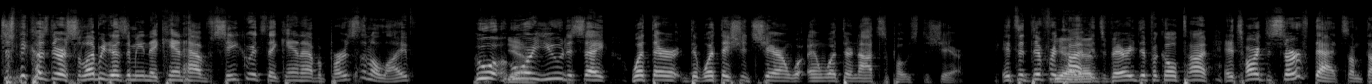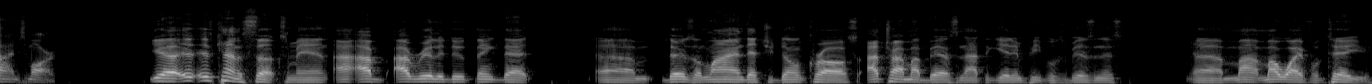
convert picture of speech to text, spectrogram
Just because they're a celebrity doesn't mean they can't have secrets, they can't have a personal life. Who who Yeah. are you to say what they're what they should share and what, and what they're not supposed to share? It's a different Yeah, time. that- It's a very difficult time. It's hard to surf that sometimes, Mark. Yeah, it, it kind of sucks, man. I, I I really do think that um, there's a line that you don't cross. I try my best not to get in people's business. Uh, my my wife will tell you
